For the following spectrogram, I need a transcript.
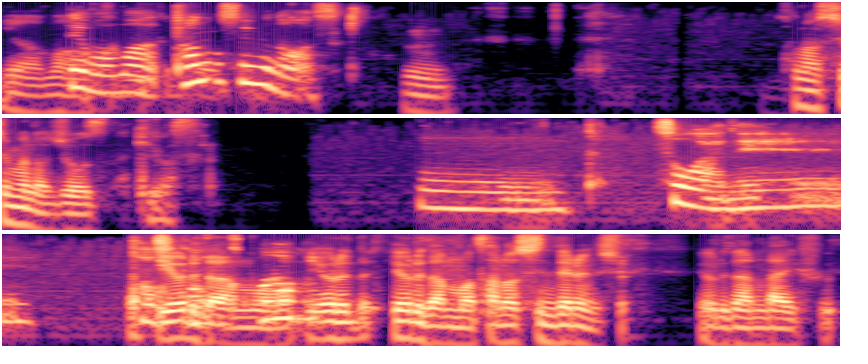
いやまあ。うでもまあ楽しむのは好きうん。楽しむの上手な気がする。うーんそうやねヨルダンもヨルダンも楽しんでるんでしょ？ヨルダンライフ。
